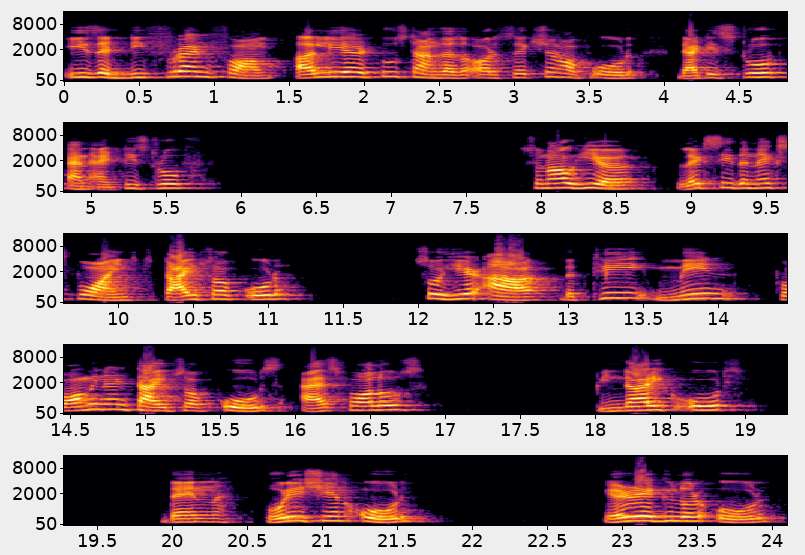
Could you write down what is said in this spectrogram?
is a different from earlier two stanzas or section of ode that is strophe and antistrophe. So now here let's see the next point types of ode. So here are the three main prominent types of odes as follows Pindaric ode, then Horatian ode, irregular ode.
